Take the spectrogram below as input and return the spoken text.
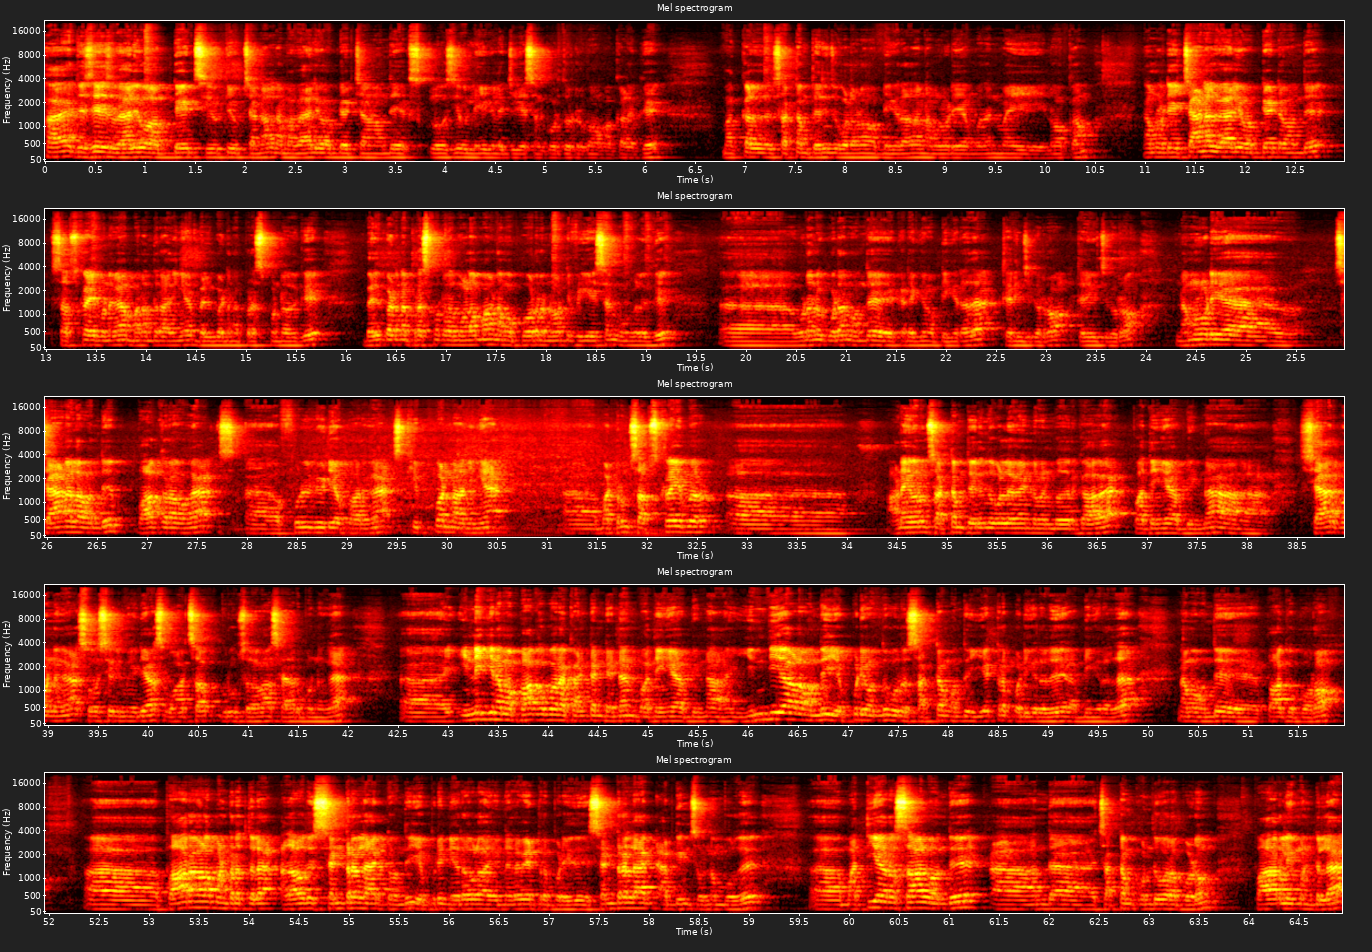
Hi this is value updates YouTube channel நம்ம value update channel வந்து exclusive legal education கொடுத்துட்ருக்கோம் மக்களுக்கு. மக்கள் சட்டம் தெரிஞ்சு கொள்ளணும் அப்படிங்கிறது தான் நம்மளுடைய முதன்மை நோக்கம். நம்மளுடைய சேனல் வேல்யூ அப்டேட்டை வந்து சப்ஸ்கிரைப் பண்ணுங்கள் மறந்துடாதீங்க. பெல் பட்டனை ப்ரெஸ் பண்ணுறதுக்கு பெல் பட்டனை ப்ரெஸ் பண்ணுறது மூலமாக நம்ம போடுற நோட்டிஃபிகேஷன் உங்களுக்கு உடனுக்குடன் வந்து கிடைக்கும் அப்படிங்கிறத தெரிஞ்சுக்கிறோம் தெரிவிச்சுக்கிறோம். நம்மளுடைய சேனலை வந்து பார்க்குறவங்க ஃபுல் வீடியோ பாருங்கள் ஸ்கிப் பண்ணாதீங்க. மற்றும் சப்ஸ்கிரைபர் அனைவரும் சட்டம் தெரிந்து கொள்ள வேண்டும் என்பதற்காக பார்த்தீங்க அப்படின்னா ஷேர் பண்ணுங்கள் சோஷியல் மீடியாஸ் வாட்ஸ்அப் குரூப்ஸ் எல்லாம் ஷேர் பண்ணுங்கள் இன்னைக்கு நம்ம பார்க்க போகிற கண்டென்ட் என்னன்னு பார்த்தீங்க அப்படின்னா இந்தியாவில் வந்து எப்படி வந்து ஒரு சட்டம் வந்து இயற்றப்படுகிறது அப்படிங்கிறத நம்ம வந்து பார்க்க போகிறோம் பாராளுமன்றத்தில் அதாவது சென்ட்ரல் ஆக்ட் வந்து எப்படி நிறைவ நிறைவேற்றப்படுது? சென்ட்ரல் ஆக்ட் அப்படின்னு சொல்லும்போது மத்திய அரசால் வந்து அந்த சட்டம் கொண்டு வரப்படும் பார்லிமெண்ட்டில்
